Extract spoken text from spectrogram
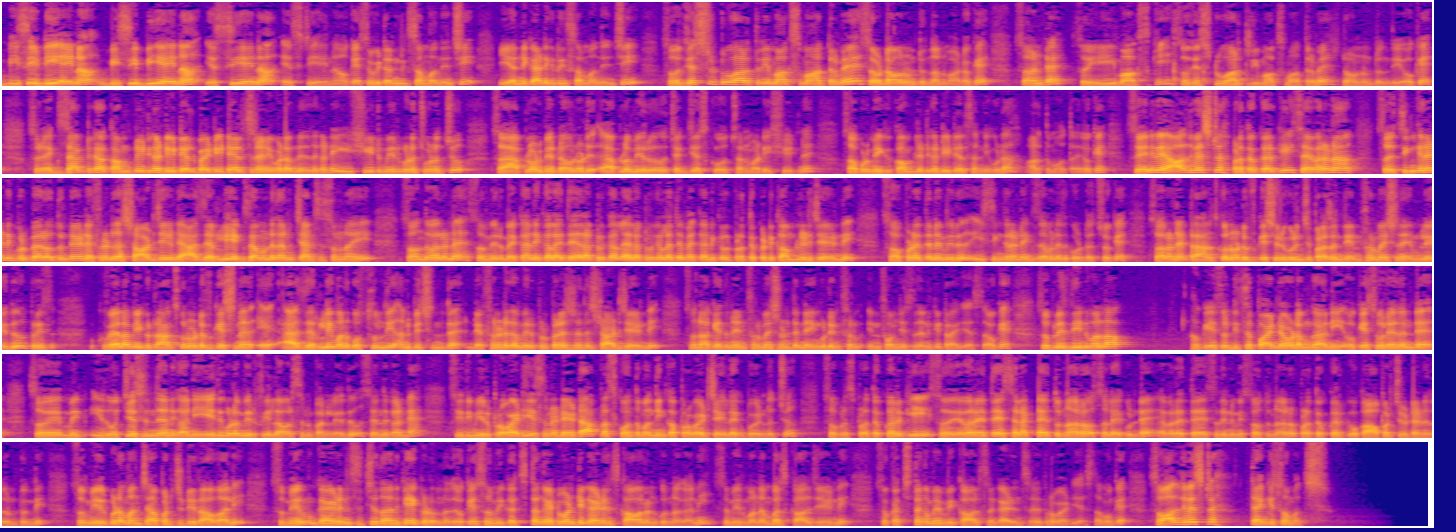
బీసీడి అయినా బీసీబీ అయినా ఎస్సీ అయినా ఎస్టీ అయినా ఓకే సో వీటన్నిటికి సంబంధించి ఈ అన్ని కేటగిరీకి సంబంధించి so just two or three marks మాత్రమే సో డౌన్ ఉంటుంది అనమాట ఓకే సో అంటే సో ఈ మార్క్స్కి so just two or three marks మాత్రమే డౌన్ ఉంటుంది ఓకే సో ఎగ్జాక్ట్గా కంప్లీట్గా డీటెయిల్ బై డీటెయిల్స్ నేను ఇవ్వడం లేదు. ఎందుకంటే ఈ షీట్ మీరు కూడా చూడొచ్చు. సో యాప్లో మీరు డౌన్లోడ్ యాప్లో మీరు చెక్ చేసుకోవచ్చు అనమాట ఈ షీట్ని సో అప్పుడు మీకు కంప్లీట్గా డీటెయిల్స్ అన్నీ కూడా అర్థమవుతాయి okay so anyway all the best ప్రతి ఒక్కరికి. సో ఎవరైనా సో సింగరేణికి ప్రిపేర్ అవుతుంటే డెఫినెట్గా స్టార్ట్ చేయండి. యాజ్ ఎర్లీ ఎగ్జామ్ ఉండడానికి ఛాన్సెస్ ఉన్నాయి. సో అందువల్లనే సో మీరు మెకానికల్ అయితే ఎలక్ట్రికల్ ఎలక్ట్రికల్ అయితే మెకానికల్ ప్రతి ఒక్కటి కంప్లీట్ చేయండి. సో అప్పుడైతేనే మీరు ఈ సింగర్ అండ్ ఎగ్జామ్ అనేది కొట్టచ్చు ఓకే సో అలానే ట్రాన్స్కో నోటిఫికేషన్ గురించి ప్రజెంట్ ఇన్ఫర్మేషన్ ఏం లేదు. ప్లీజ్ ఒకవేళ మీకు ట్రాన్స్కో నోటిఫికేషన్ యాజ్ ఎర్లీ మనకు వస్తుంది అనిపించిందంటే డెఫినెట్గా మీరు ప్రిపరేషన్ అయితే స్టార్ట్ చేయండి. సో నాకు ఏదైనా ఇన్ఫర్మేషన్ ఉంటే నేను కూడా ఇన్ఫర్మ్ ఇన్ఫార్మ్ చేసేదానికి ట్రై చేస్తాను ఓకే సో ప్లీజ్ దీనివల్ల ఓకే సో డిసప్పాయింట్ అవ్వడం కానీ ఓకే సో లేదంటే సో మీకు ఇది వచ్చేసింది అని కానీ ఏది కూడా మీరు ఫీల్ అవ్వాల్సిన పని లేదు. సో ఎందుకంటే సో ఇది మీరు ప్రొవైడ్ చేసిన డేటా ప్లస్ కొంతమంది ఇంకా ప్రొవైడ్ చేయలేకపోయి ఉండొచ్చు. సో ప్లస్ ప్రతి ఒక్కరికి సో ఎవరైతే సెలెక్ట్ అవుతున్నారో సో లేకుంటే ఎవరైతే సో దీన్ని మిస్ అవుతున్నారో ప్రతి ఒక్కరికి ఒక ఆపర్చునిటీ అనేది ఉంటుంది. సో మీరు కూడా మంచి ఆపర్చునిటీ రావాలి. సో మేము గైడెన్స్ ఇచ్చేదానికే ఇక్కడ ఉన్నది ఓకే? సో మీకు ఖచ్చితంగా ఎటువంటి గైడెన్స్ కావాలనుకున్నా కానీ సో మీరు మా నెంబర్స్ కాల్ చేయండి. సో ఖచ్చితంగా మేము మీకు కావాల్సిన గైడెన్స్ అనేది ప్రొవైడ్ చేస్తాం okay? So all the best thank you so much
